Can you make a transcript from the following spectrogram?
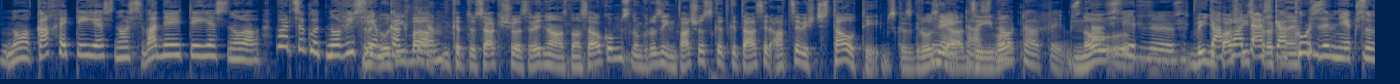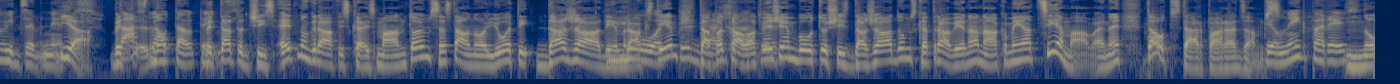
no kahetijas, no svanētijas, no, var sakot, no visiem būtībā, kaktiem. kad tu saki šos reģionālus nosaukumus, no Grūzīna paši uzskata, ka tās ir atsevišķas tautības, kas Grūzijā Nē, tās dzīvo. nav tautības. Nu, tās ir uh, viņu pašu tāpatās kā kurzemnieks un vidzemnieks. Jā, bet, tās nu, nav tautības. bet tātad šīs etnogrāfiskais mantojums sastāv no ļoti dažādiem Ļoti rakstiem, tāpat kā dažādiem. latviešiem būtu šis dažādums katrā vienā nākamajā ciemā, vai ne? Tautas tērpā redzams. Pilnīgi pareizi. Nu,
